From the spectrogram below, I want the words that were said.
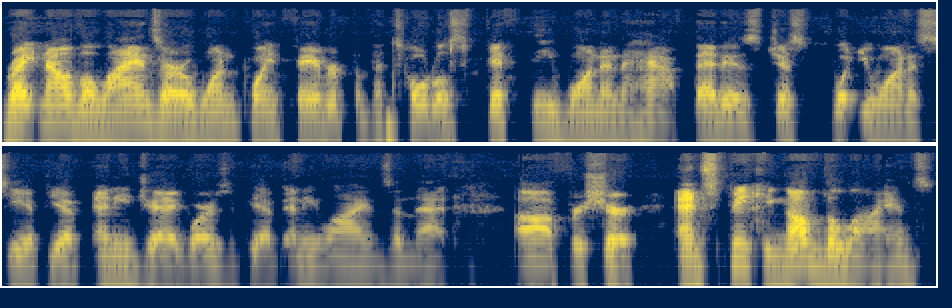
Right now, the Lions are a one point favorite, but the total is 51 and a half. That is just what you want to see if you have any Jaguars, if you have any Lions in that, uh, for sure. And speaking of the Lions,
